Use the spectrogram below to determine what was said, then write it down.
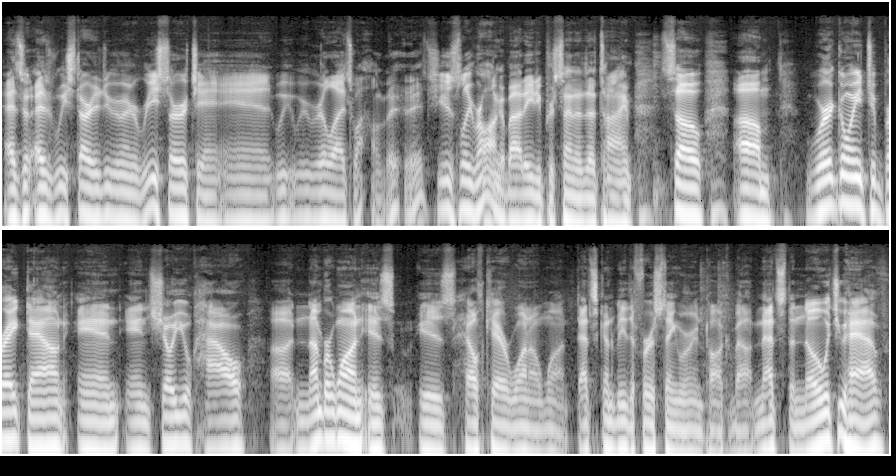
as as we started doing research, and, and we, we realized, wow, it's usually wrong about eighty percent of the time. So um, we're going to break down and and show you how. Uh, number one is is healthcare 101. That's going to be the first thing we're going to talk about, and that's to know what you have,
